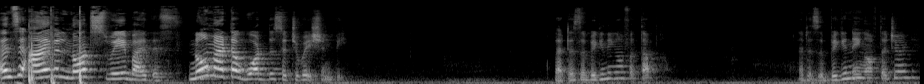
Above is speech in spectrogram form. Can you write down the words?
and say, I will not sway by this, no matter what the situation be. That is the beginning of a tapa. That is the beginning of the journey.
